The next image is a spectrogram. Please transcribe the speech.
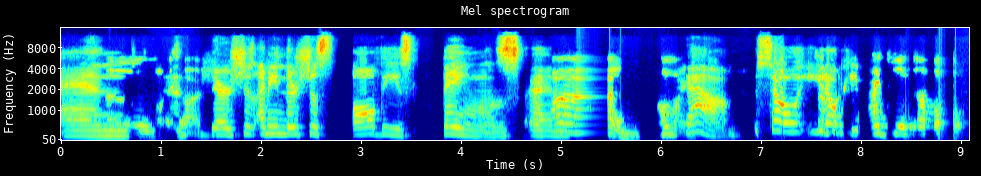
and Oh there's just i mean there's just all these things and Fun. Oh my yeah so you know Sounds people ideal couple.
